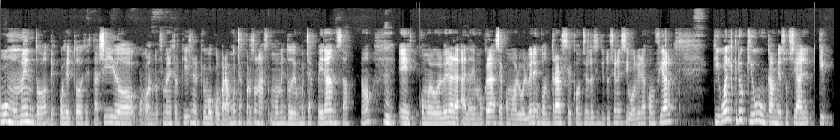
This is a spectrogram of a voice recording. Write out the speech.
Hubo un momento, después de todo este estallido, cuando asume Néstor Kirchner, que hubo como para muchas personas un momento de mucha esperanza, ¿no? Mm. Es como el volver a la, a la democracia, como el volver a encontrarse con ciertas instituciones y volver a confiar, que igual creo que hubo un cambio social, que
